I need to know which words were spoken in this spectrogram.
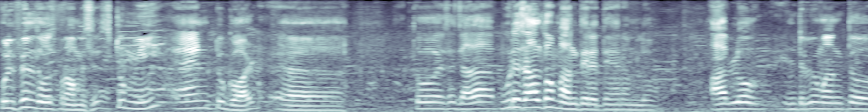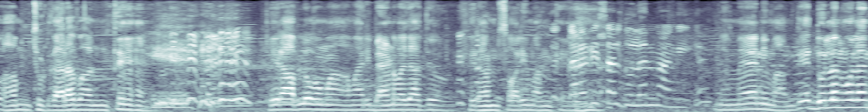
fulfil those promise to me and to God तो ऐसे ज़्यादा पूरे साल तो मांगते रहते हैं यार हम लोग। आप लोग इंटरव्यू मांगते हो हम छुटकारा मांगते हैं। फिर आप लोग हम हमारी बैंड बजाते हो फिर हम सॉरी मांगते हैं। साल दुल्हन मांगी क्या? नहीं मैं नहीं मांगती। दुल्हन वुल्हन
